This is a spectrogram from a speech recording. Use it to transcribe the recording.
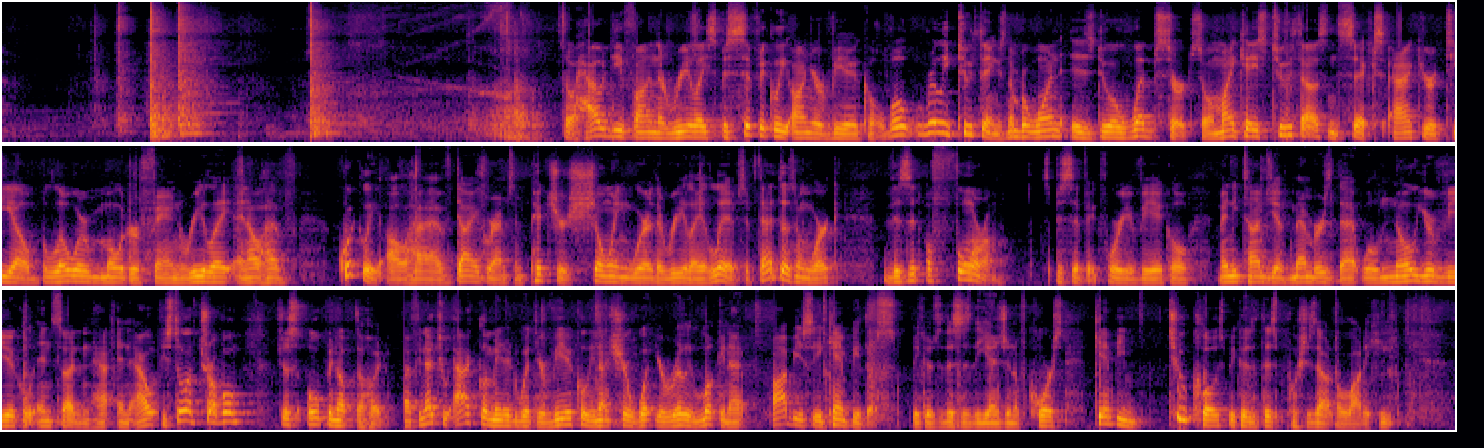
So how do you find the relay specifically on your vehicle? Well, really two things. Number one is do a web search. So in my case, 2006 Acura TL blower motor fan relay, and I'll have quickly, I'll have diagrams and pictures showing where the relay lives. If that doesn't work, visit a forum specific for your vehicle. Many times you have members that will know your vehicle inside and, and out. If you still have trouble, just open up the hood. If you're not too acclimated with your vehicle, you're not sure what you're really looking at, obviously it can't be this because this is the engine, of course. Can't be too close because this pushes out a lot of heat.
